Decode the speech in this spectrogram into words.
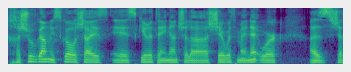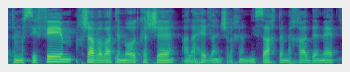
חשוב גם לזכור, שי אה, הזכיר את העניין של ה-share with my network, אז שאתם מוסיפים, עכשיו עבדתם מאוד קשה על ההדליין שלכם. ניסחתם אחד באמת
